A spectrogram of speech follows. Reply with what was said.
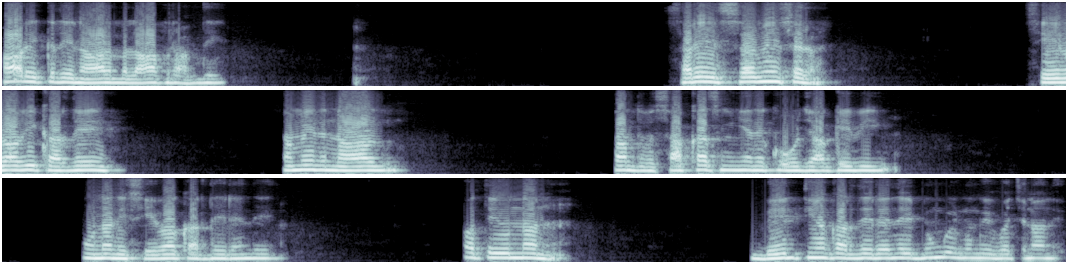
ਹਰ ਇੱਕ ਦੇ ਨਾਲ ਮਿਲਾਪ ਰੱਖਦੇ। ਸਾਰੇ ਸਮੇਂ ਸਿਰ ਸੇਵਾ ਵੀ ਕਰਦੇ। ਸਮੇਂ ਦੇ ਨਾਲ ਸੰਤ ਵਿਸਾਖਾ ਸਿੰਘ ਜੀ ਦੇ ਕੋਲ ਜਾ ਕੇ ਵੀ ਉਹਨਾਂ ਦੀ ਸੇਵਾ ਕਰਦੇ ਰਹਿੰਦੇ। ਅਤੇ ਉਹਨਾਂ ਨੂੰ ਬੇਨਤੀਆਂ ਕਰਦੇ ਰਹਿੰਦੇ ਡੂੰਘੇ ਡੂੰਘੇ ਵਚਨਾਂ ਦੇ।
